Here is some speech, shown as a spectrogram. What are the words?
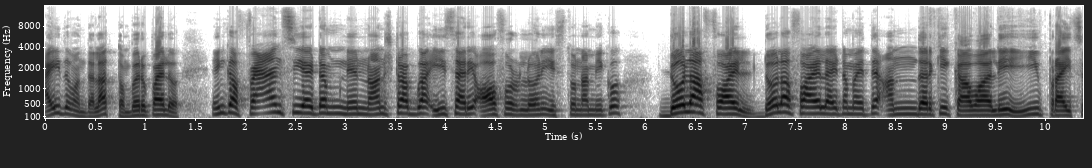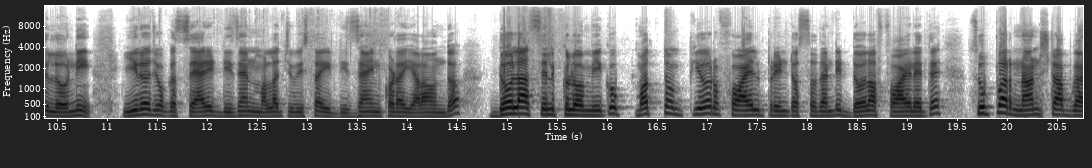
ఐదు వందల తొంభై రూపాయలు. ఇంకా ఫ్యాన్సీ ఐటమ్ నేను నాన్ స్టాప్గా ఈసారి ఆఫర్లోని ఇస్తున్నా మీకు. డోలా ఫాయిల్ డోలా ఫాయిల్ ఐటమ్ అయితే అందరికీ కావాలి ఈ ప్రైస్లోని ఈరోజు ఒక శారీ డిజైన్ మళ్ళీ చూపిస్తా. ఈ డిజైన్ కూడా ఎలా ఉందో. డోలా సిల్క్లో మీకు మొత్తం ప్యూర్ ఫాయిల్ ప్రింట్ వస్తుందండి. డోలా ఫాయిల్ అయితే సూపర్ నాన్ స్టాప్గా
